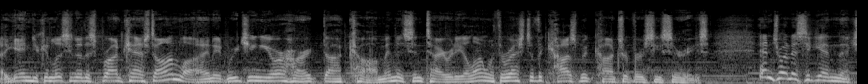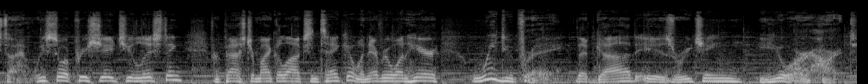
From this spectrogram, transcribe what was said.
Again, you can listen to this broadcast online at reachingyourheart.com in its entirety, along with the rest of the Cosmic Controversy series. And join us again next time. We so appreciate you listening. For Pastor Michael Oxentenko and everyone here, we do pray that God is reaching your heart.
